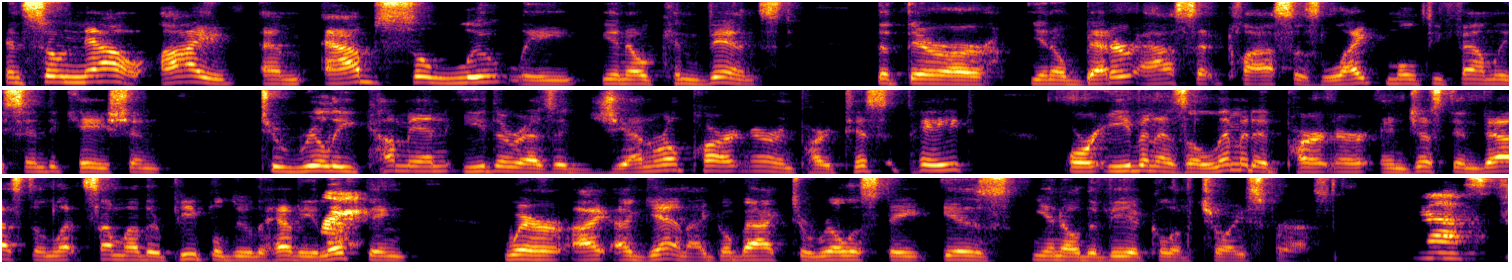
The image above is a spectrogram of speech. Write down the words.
And so now I am absolutely, you know, convinced that there are, you know, better asset classes like multifamily syndication to really come in either as a general partner and participate or even as a limited partner and just invest and let some other people do the heavy right. lifting where i again i go back to real estate is you know the vehicle of choice for us Yes.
